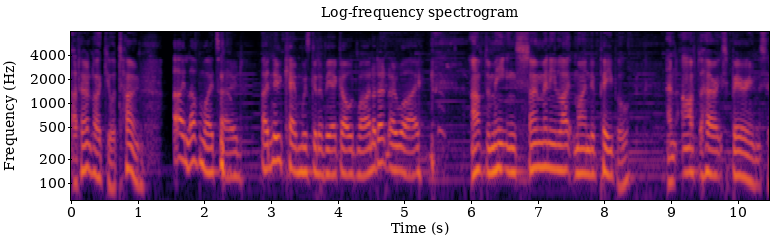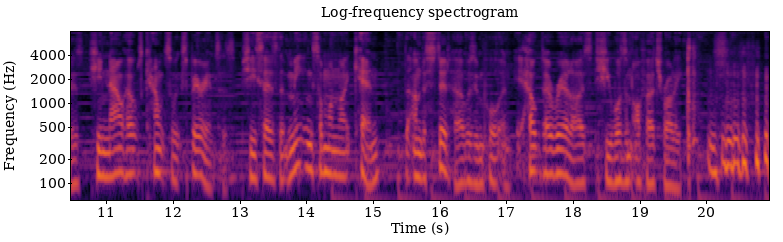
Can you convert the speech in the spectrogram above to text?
I don't like your tone. I love my tone. I knew Ken was going to be a gold mine. I don't know why. After meeting so many like minded people, and after her experiences, she now helps counsel experiences. She says that meeting someone like Ken that understood her was important. It helped her realise she wasn't off her trolley.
